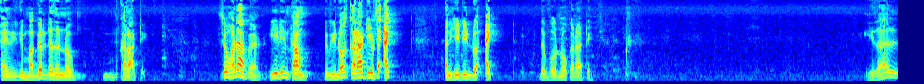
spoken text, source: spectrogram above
and the mugger doesn't know karate. So what happened? He didn't come. If he knows karate, he would say, Aik! And he didn't do Aik. Therefore, no karate. Gita,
